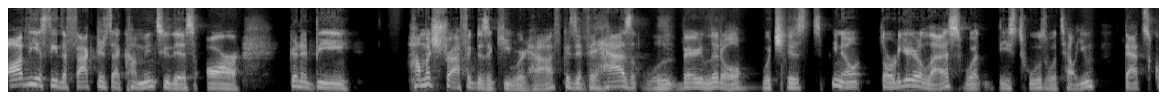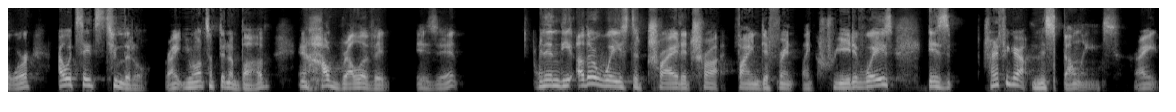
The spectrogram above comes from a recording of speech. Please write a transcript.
obviously the factors that come into this are going to be how much traffic does a keyword have? Because if it has very little, which is, you know, 30 or less, what these tools will tell you, that score, I would say it's too little, right? You want something above. And how relevant is it? And then the other ways to try to try find different like creative ways is try to figure out misspellings, right?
